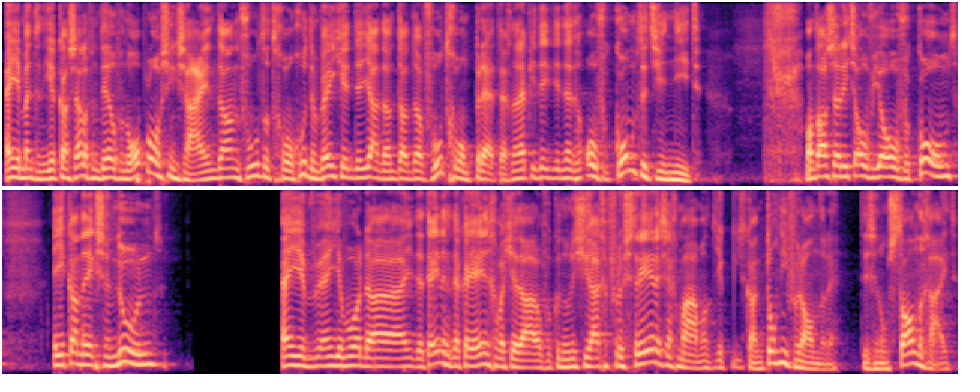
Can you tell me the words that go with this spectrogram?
en je, bent een, je kan zelf een deel van de oplossing zijn... dan voelt het gewoon goed. Dan weet je, ja, dan, dan, dan voelt het gewoon prettig. Dan, heb je, dan overkomt het je niet. Want als er iets over je overkomt... en je kan er niks aan doen... En je, en je wordt, uh, het enige, dat kan je enige wat je daarover kan doen, is je eigen frustreren, zeg maar. Want je, je kan het toch niet veranderen. Het is een omstandigheid.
